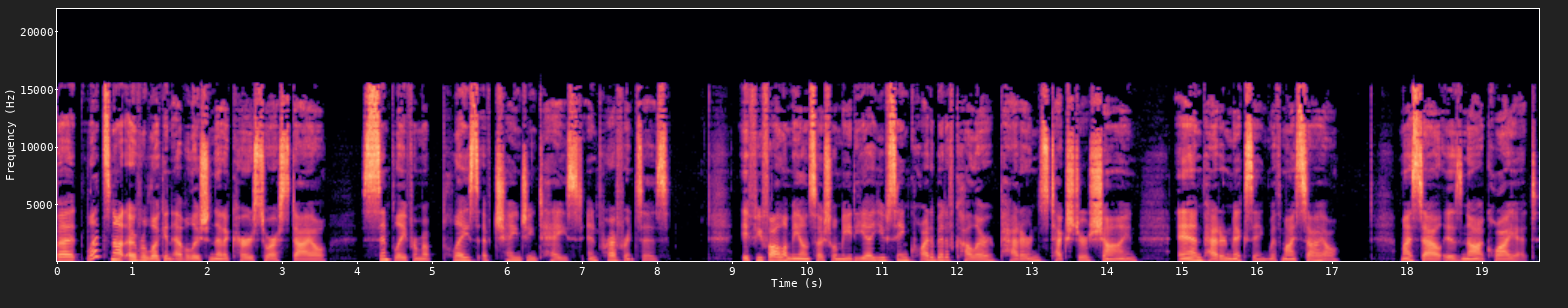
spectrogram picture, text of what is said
But let's not overlook an evolution that occurs to our style simply from a place of changing taste and preferences. If you follow me on social media, you've seen quite a bit of color, patterns, texture, shine, and pattern mixing with my style. My style is not quiet.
